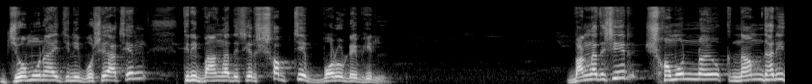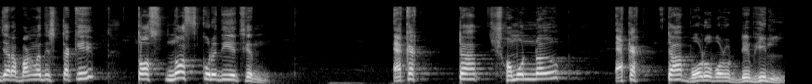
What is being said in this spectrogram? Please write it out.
যমুনায় যিনি বসে আছেন, তিনি বাংলাদেশের সবচেয়ে বড় ডেভিল। বাংলাদেশের সমন্বয়ক নামধারী যারা বাংলাদেশটাকে তছনছ করে দিয়েছেন, এক একটা সমন্বয়ক, এক একটা বড় বড় ডেভিল।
